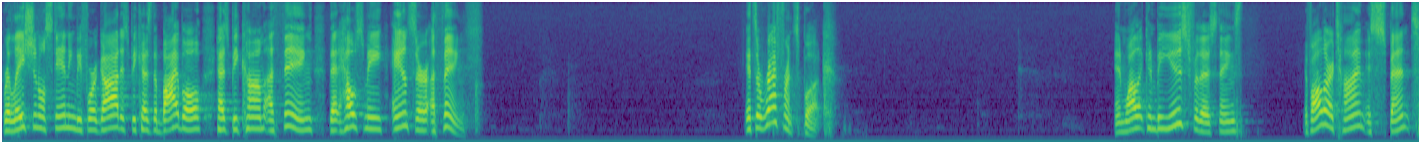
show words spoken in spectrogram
relational standing before God is because the Bible has become a thing that helps me answer a thing. It's a reference book. And while it can be used for those things, if all our time is spent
